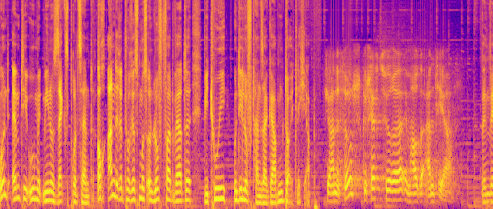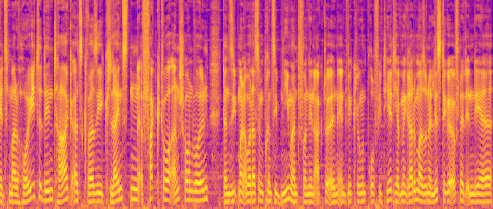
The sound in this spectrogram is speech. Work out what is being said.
und MTU mit minus 6%. Auch andere Tourismus- und Luftfahrtwerte wie TUI und die Lufthansa gaben deutlich ab. Johannes Hirsch, Geschäftsführer im Hause Antea. Wenn wir jetzt mal heute den Tag als quasi kleinsten Faktor anschauen wollen, dann sieht man aber, dass im Prinzip niemand von den aktuellen Entwicklungen profitiert. Ich habe mir gerade mal so eine Liste geöffnet, in der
